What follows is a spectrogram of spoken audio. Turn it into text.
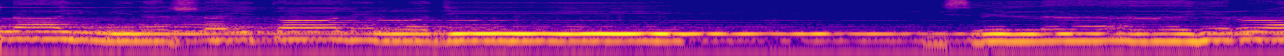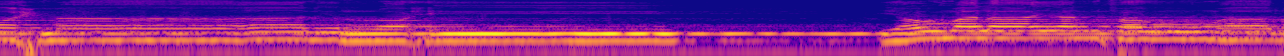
بالله من الشيطان الرجيم. بسم الله الرحمن الرحيم. يوم لا ينفع مال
